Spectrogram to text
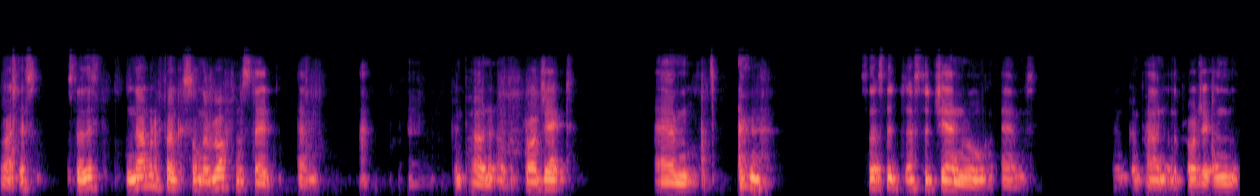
Right, this, so this now I'm going to focus on the Rothamsted um, component of the project. Um, so that's the that's the general um, component of the project, and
